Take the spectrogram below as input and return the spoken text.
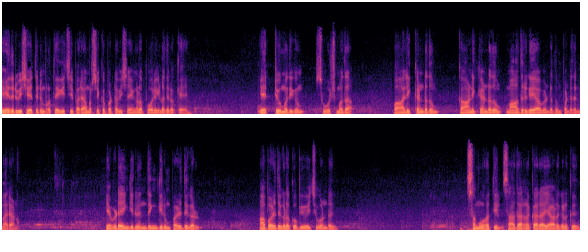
ഏതൊരു വിഷയത്തിലും പ്രത്യേകിച്ച് പരാമർശിക്കപ്പെട്ട വിഷയങ്ങളെ പോലെയുള്ളതിലൊക്കെ ഏറ്റവും അധികം സൂക്ഷ്മത പാലിക്കേണ്ടതും കാണിക്കേണ്ടതും മാതൃകയാവേണ്ടതും പണ്ഡിതന്മാരാണ്. എവിടെയെങ്കിലും എന്തെങ്കിലും പഴുതുകൾ ആ പഴുതുകളൊക്കെ ഉപയോഗിച്ചുകൊണ്ട് സമൂഹത്തിൽ സാധാരണക്കാരായ ആളുകൾക്ക്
